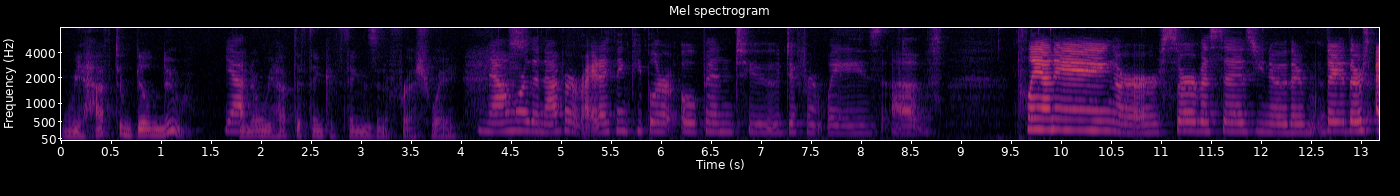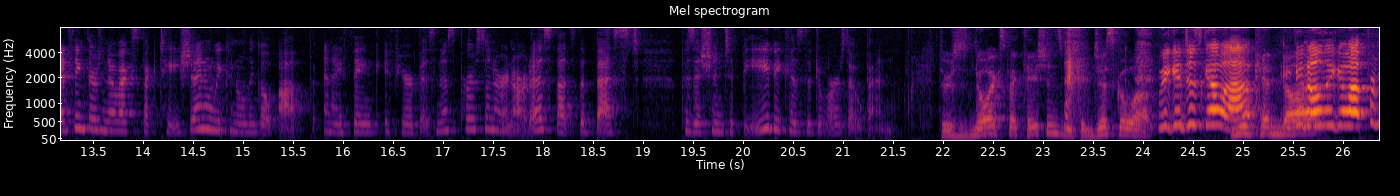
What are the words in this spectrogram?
we have to build new yeah. You know, we have to think of things in a fresh way. Now more than ever, right? I think people are open to different ways of planning or services. You know, there, there's, I think there's no expectation. We can only go up. And I think if you're a business person or an artist, that's the best position to be because the door is open. There's no expectations. We can just go up. we can just go up. You cannot, can only go up from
